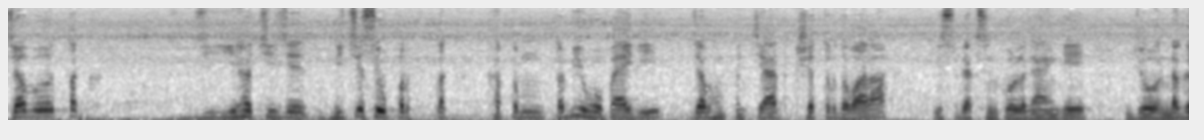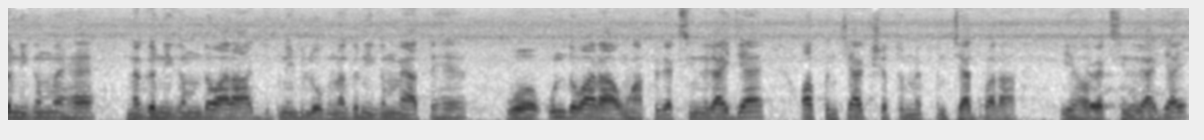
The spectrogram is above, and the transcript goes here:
जब तक यह चीज़ें नीचे से ऊपर तक खत्म तभी हो पाएगी जब हम पंचायत क्षेत्र द्वारा इस वैक्सीन को लगाएँगे। जो नगर निगम में है, नगर निगम द्वारा जितने भी लोग नगर निगम में आते हैं, वो उन द्वारा वहाँ पे वैक्सीन लगाई जाए और पंचायत क्षेत्र में पंचायत द्वारा यह वैक्सीन लगाई जाए।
